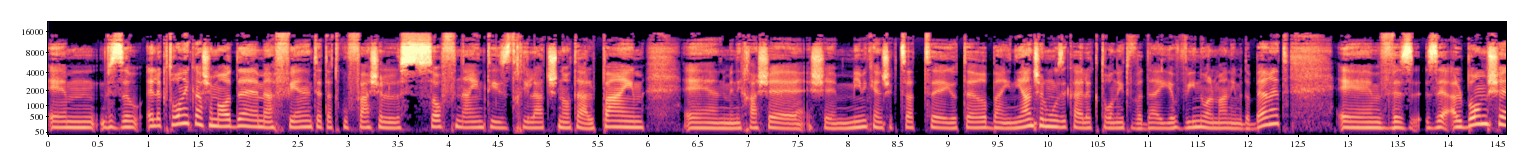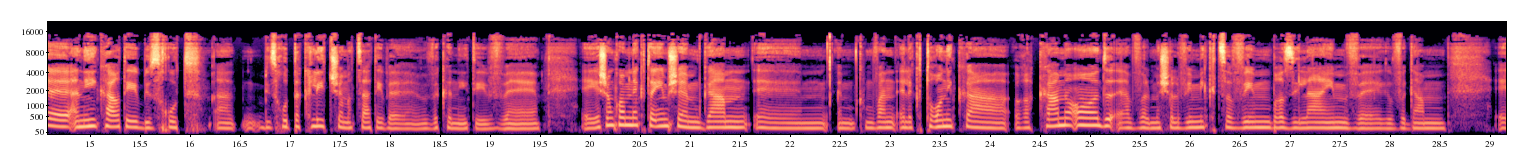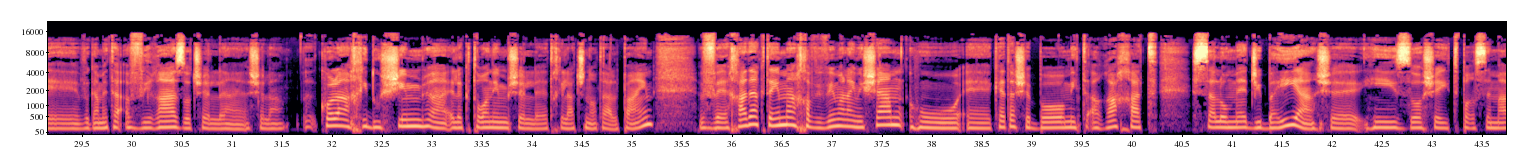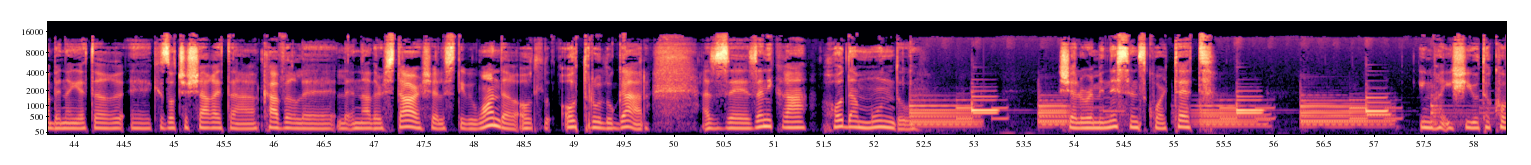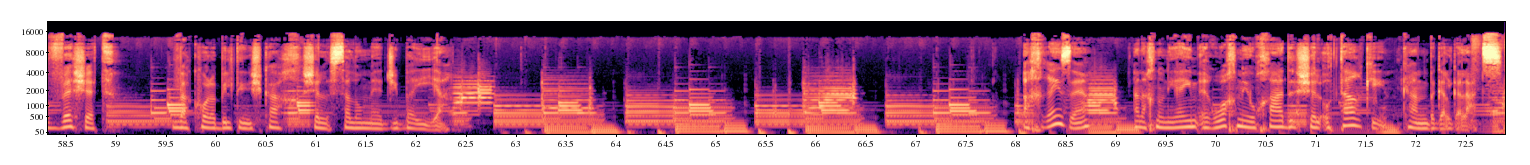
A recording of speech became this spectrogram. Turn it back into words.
אמ, וזו אלקטרוניקה שמאוד אה, מאפיינת את התקופה של סוף 90's, תחילת שנות האלפיים. אה, אני מניחה ש, שמי מכן שקצת אה, יותר בעניין של מוזיקה אלקטרונית ודאי יבינו על מה אני מדברת. וזה אלבום שאני הכרתי בזכות, בזכות תקליט שמצאתי ו, וקניתי, ויש שם כל מיני קטעים שהם גם, הם כמובן אלקטרוניקה רכה מאוד, אבל משלבים מקצבים ברזילאים וגם, וגם את האווירה הזאת של, של כל החידושים האלקטרוניים של תחילת שנות האלפיים. ואחד הקטעים החביבים עליי משם הוא אה, קטע שבו מתארחת סלומה ג'יבאיה, שהיא זו שהתפרסמה בין היתר אה, כזאת ששרה את הקאבר ל-Another Star של סטיבי וונדר, אוטרו לוגר. אז אה, זה נקרא הודה מונדו של Reminiscence Quartet. עם האישיות הכובשת והקול הבלתי נשכח של סלומה ג'יבאיה. אחרי זה, אנחנו נהיה עם אירוח מיוחד של אוטרקי כאן בגלגלצ.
